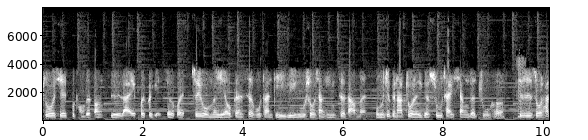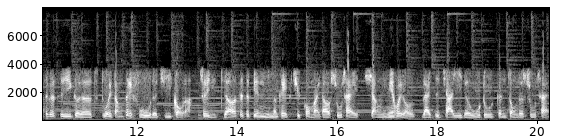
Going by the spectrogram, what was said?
做一些不同的方式来回馈给社会，所以我们也有跟社福团体，例如说像银色大门，我们就跟他做了一个蔬菜箱的组合，就是说它这个是一个为长辈服务的机构啦，所以只要在这边你们可以去购买到蔬菜箱，里面会有来自嘉义的无毒耕种的蔬菜，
